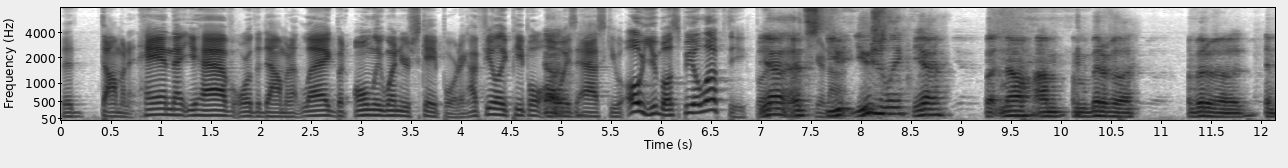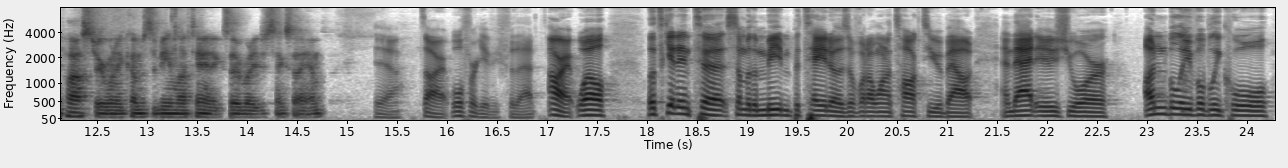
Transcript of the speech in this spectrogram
the dominant hand that you have or the dominant leg, but only when you're skateboarding. I feel like people Yeah. always ask you, "Oh, you must be a lefty." But yeah, no, u- not. usually yeah, but no, I'm I'm a bit of a a bit of a imposter when it comes to being left-handed because everybody just thinks I am. Yeah, it's all right. We'll forgive you for that. All right. Well, let's get into some of the meat and potatoes of what I want to talk to you about, and that is your unbelievably cool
